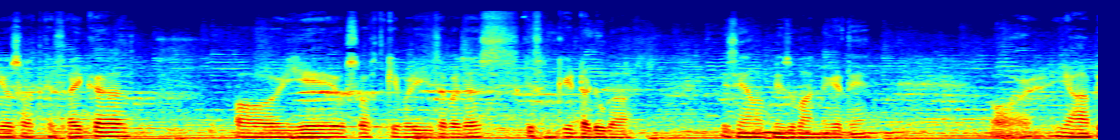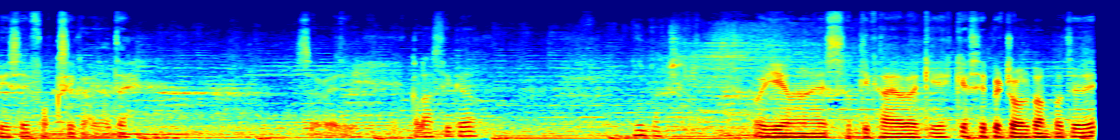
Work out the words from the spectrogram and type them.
یہ اس وقت کا سائیکل اور یہ اس وقت کی بڑی زبردست قسم کی ڈڈو گار اسے ہم اپنی زبان میں کہتے ہیں۔ اور یہاں پہ اسے فوکسی کہا جاتا ہے۔ سو ویری کلاسیکل اور یہ انہوں نے سب دکھایا ہوا کہ کیسے پیٹرول پمپ ہوتے تھے۔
